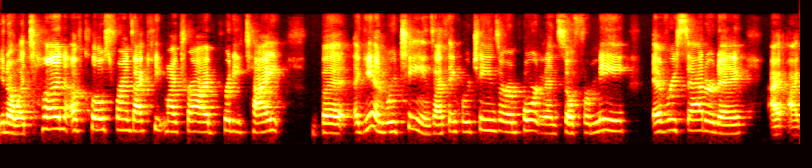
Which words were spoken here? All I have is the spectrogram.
you know, a ton of close friends. I keep my tribe pretty tight. But again, routines. I think routines are important. And so for me, every Saturday, I,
